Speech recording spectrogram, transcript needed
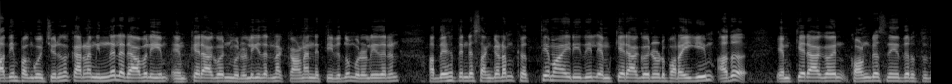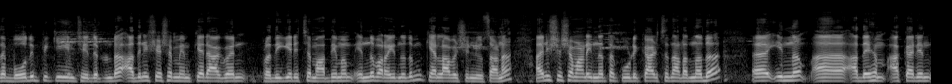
ആദ്യം പങ്കുവച്ചിരുന്നു. കാരണം ഇന്നലെ രാവിലെയും എം കെ രാഘവൻ മുരളീധരനെ കാണാൻ എത്തിയിരുന്നു. മുരളീധരൻ അദ്ദേഹത്തിന്റെ സങ്കടം കൃത്യമായ രീതിയിൽ എം കെ രാഘവനോട് പറയുകയും അത് എം കെ രാഘവൻ കോൺഗ്രസ് നേതൃത്വത്തെ ബോധിപ്പിക്കുകയും ചെയ്തിട്ടുണ്ട്. അതിനുശേഷം എം കെ രാഘവൻ പ്രതികരിച്ച മാധ്യമം എന്ന് പറയുന്നതും കേരള വിഷൻ ന്യൂസാണ്. അതിനുശേഷമാണ് ഇന്നത്തെ കൂടിക്കാഴ്ച നടന്നത്. ഇന്ന് അദ്ദേഹം അക്കാര്യം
